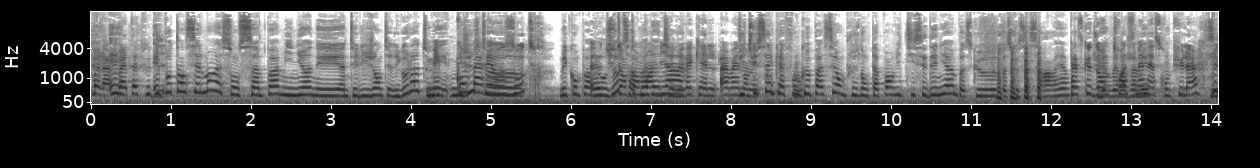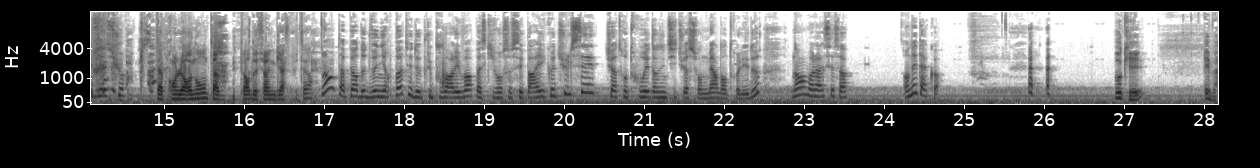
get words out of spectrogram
Voilà, Et- bah tout dit. Et potentiellement, elles sont sympas, mignonnes et intelligentes et rigolotes, mais, mais, mais juste, comparé euh, aux autres, mais comparé euh, aux tu autres, ça pas bien avec elles. Ah ouais, Puis non, tu mais sais qu'elles font que passer en plus, donc t'as pas envie de tisser des liens parce que parce que ça sert à rien. Parce que Tu dans trois jamais. semaines, elles seront plus là. Mais bien sûr. Si t'apprends leur nom, t'as peur de faire une gaffe plus tard? Non, t'as peur de devenir pote et de plus pouvoir les voir parce qu'ils vont se séparer et que tu le sais. Tu vas te retrouver dans une situation de merde entre les deux. Non, voilà, c'est ça. On est d'accord. Ok. Et ben,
